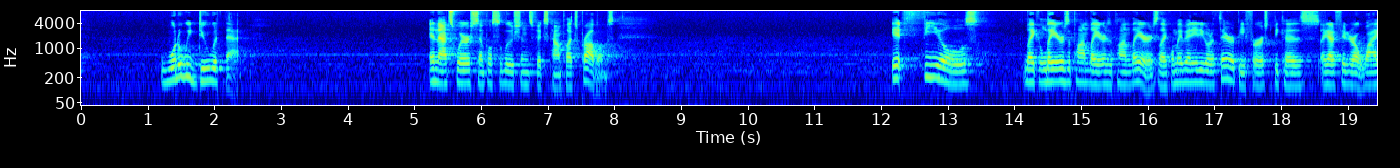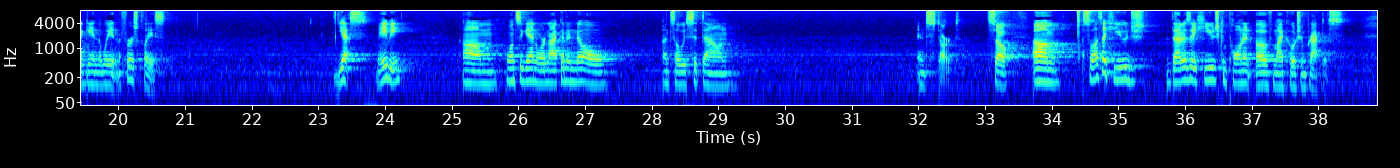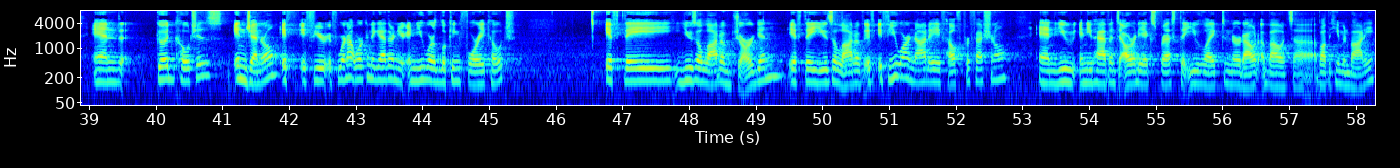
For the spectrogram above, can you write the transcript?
what do we do with that? And that's where simple solutions fix complex problems. It feels like layers upon layers upon layers. Like, well, maybe I need to go to therapy first because I got to figure out why I gained the weight in the first place. Yes, maybe. Um, once again, we're not going to know until we sit down and start. So, um, so that's a huge that is a huge component of my coaching practice. And good coaches in general, if if you're if we're not working together and you and you are looking for a coach, if they use a lot of jargon, if they use a lot of if, if you are not a health professional and you and you haven't already expressed that you like to nerd out about uh, about the human body,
